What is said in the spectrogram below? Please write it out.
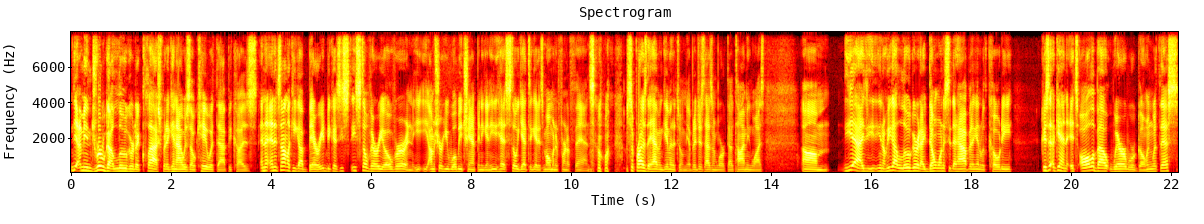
Yeah, I mean, Drew got Luger to clash, but again, I was okay with that because, and and it's not like he got buried because he's he's still very over, and he, he- I'm sure he will be champion again. He has still yet to get his moment in front of fans. So I'm surprised they haven't given it to him yet, but it just hasn't worked out timing wise. Um, yeah, you know, he got Luger, I don't want to see that happen again with Cody because again, it's all about where we're going with this.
